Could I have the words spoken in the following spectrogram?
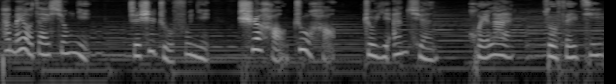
他没有再凶你，只是嘱咐你吃好住好，注意安全，回来坐飞机。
